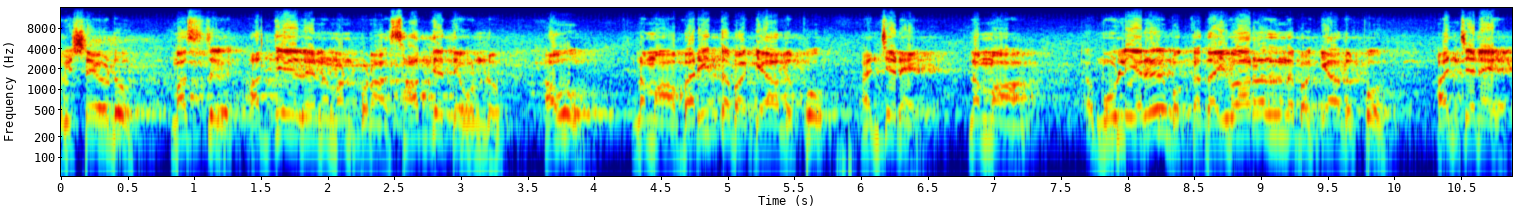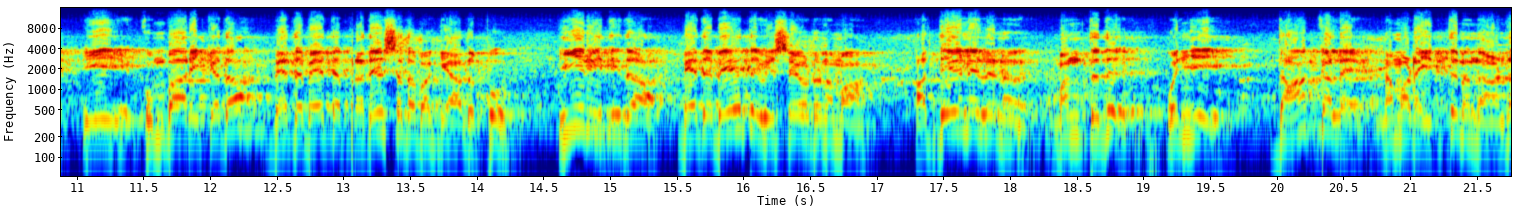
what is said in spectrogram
ವಿಷಯಡು ಮಸ್ತ್ ಅಧ್ಯಯನ ಮನ್ಪುಣ ಸಾಧ್ಯತೆ ಉಂಡು. ಅವು ನಮ್ಮ ಬರಿತ ಬಗ್ಗೆ ಆದಪ್ಪು, ಅಂಚನೆ ನಮ್ಮ ಮೂಳಿಯರು ಬೊಕ್ಕ ದೈವಾರಾಧನ ಬಗ್ಗೆ ಆದಪ್ಪು, ಅಂಚನೆ ಈ ಕುಂಬಾರಿಕೆದ ಬೇತೆ ಪ್ರದೇಶದ ಬಗ್ಗೆ ಆದಪ್ಪು, ಈ ರೀತಿದ ಬೇತೆ ಬೇತೆ ವಿಷಯಗಳು ನಮ್ಮ ಅಧ್ಯಯನ ಮಂತದು ಒಂಜಿ ದಾಖಲೆ ನಮ್ಮಡ ಇತ್ತಿನ ದಾಂಡ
